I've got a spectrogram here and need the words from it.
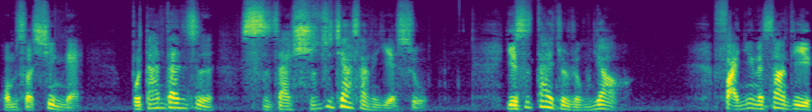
我们所信的，不单单是死在十字架上的耶稣，也是带着荣耀，反映了上帝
